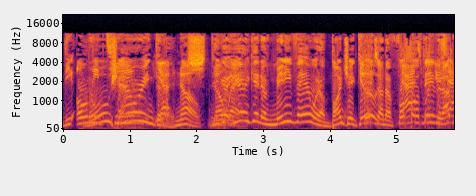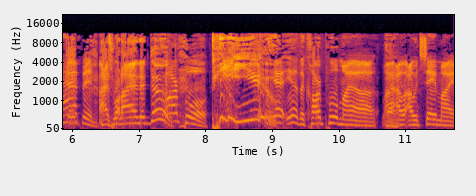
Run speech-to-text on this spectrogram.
The only no team- showering today. Yeah, no, you no got, way. You're gonna a minivan with a bunch of kids Dude, on a football that's what team. used and to happen. That's what I had to do. Carpool. Pu. Yeah, yeah. The carpool. My, uh, I, I would say my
